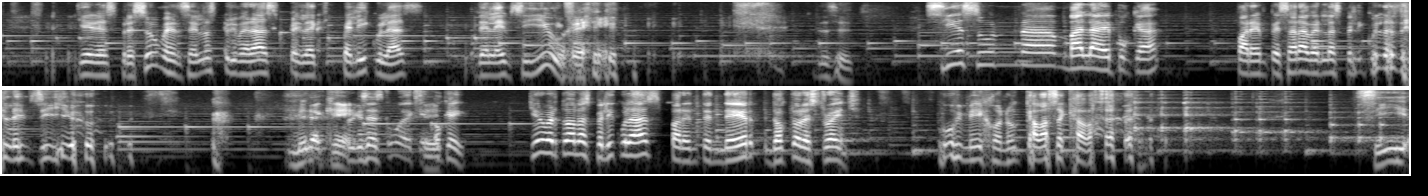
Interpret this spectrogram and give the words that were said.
quienes presumen ser las primeras películas del MCU. sí. Entonces, sí es una mala época para empezar a ver las películas del MCU. Mira que... Porque sabes como de que, Sí. ok, quiero ver todas las películas para entender Doctor Strange. Uy, mi hijo, nunca vas a acabar. Sí,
